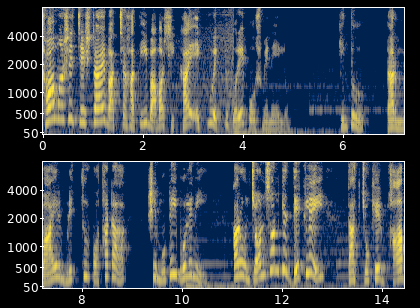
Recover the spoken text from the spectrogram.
ছ মাসের চেষ্টায় বাচ্চা হাতি বাবার শিক্ষায় একটু একটু করে পোষ মেনে এলো। কিন্তু তার মায়ের মৃত্যুর কথাটা সে মোটেই ভোলেনি। কারণ জনসনকে দেখলেই তার চোখের ভাব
